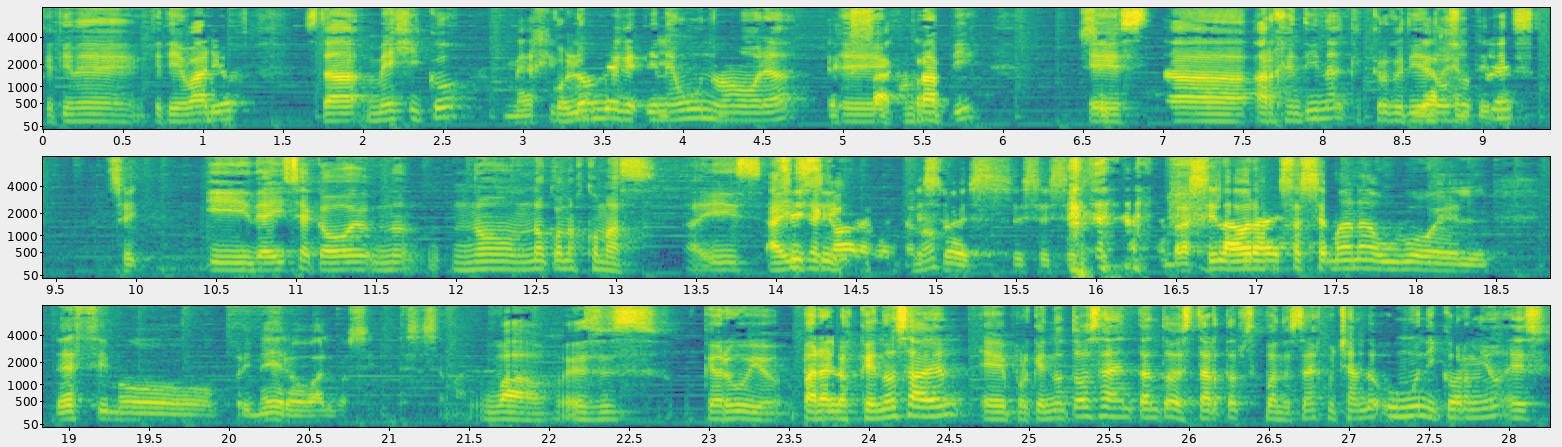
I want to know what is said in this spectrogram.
que tiene, que tiene varios, está México, México. Colombia, que tiene uno ahora, eh, con Rappi, Sí, está Argentina, que creo que tiene dos o tres, sí. y de ahí se acabó, no, no, no conozco más, ahí, ahí Sí, se sí, acaba la cuenta, ¿no? Eso es, sí, sí, sí. En Brasil ahora esta semana hubo el décimo primero o algo así, esa semana. Wow, eso es qué orgullo. Para los que no saben, eh, porque no todos saben tanto de startups cuando están escuchando, un unicornio es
